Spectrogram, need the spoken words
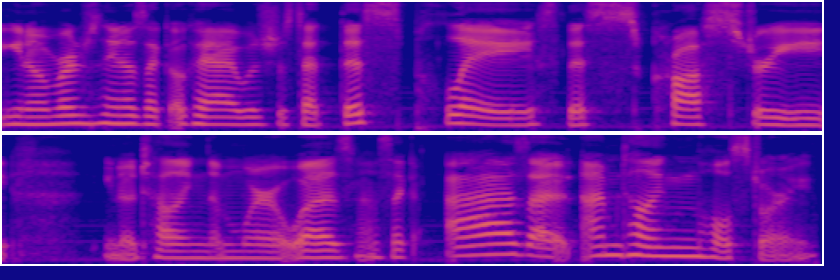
you know, emergency? And I was like, okay, I was just at this place, this cross street you know, telling them where it was. And I was like, as I, I'm telling them the whole story.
